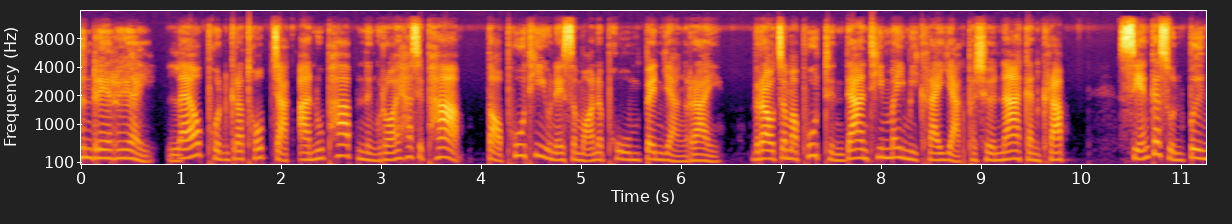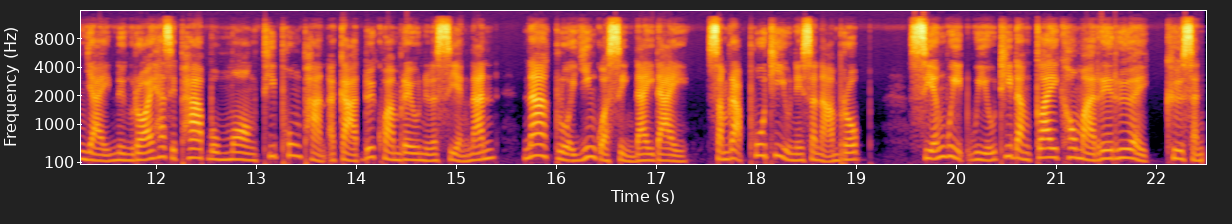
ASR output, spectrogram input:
ขึ้นเรื่อยๆ แล้วผลกระทบจากอนุภาพ 155 ต่อผู้ที่อยู่ในสมรภูมิเป็นอย่างไร เราจะมาพูดถึงด้านที่ไม่มีใครอยากเผชิญหน้ากันครับ เสียงกระสุนปืนใหญ่ 155บุมมองที่พุ่งผ่านอากาศด้วยความเร็วเหนือเสียงนั้น น่ากลัวยิ่งกว่าสิ่งใด ๆสำหรับผู้ที่อยู่ในสนามรบ เสียงหวีดหวิวที่ดังใกล้เข้ามาเรื่อยๆ คือสัญ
